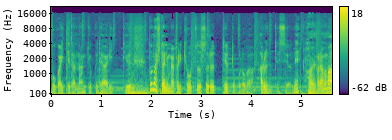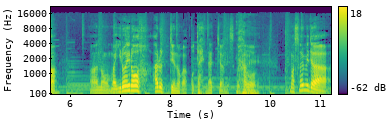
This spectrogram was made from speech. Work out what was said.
僕が言ってた南極でありっていう、うん、どの人にもやっぱり共通するっていうところがあるんですよね。はい、だからまあいろいろあるっていうのが答えになっちゃうんですけど、はい。まあ、そういう意味では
